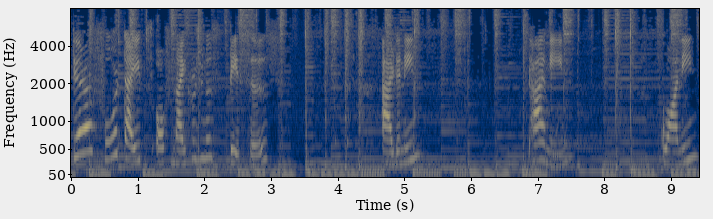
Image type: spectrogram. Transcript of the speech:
There are four types of nitrogenous bases adenine, thymine, guanine,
